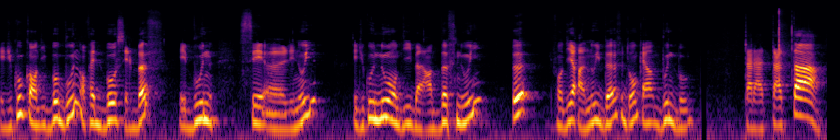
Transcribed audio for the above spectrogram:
Et du coup quand on dit boboon, en fait bo c'est le bœuf et boon c'est euh, Mm. les nouilles. Et du coup nous on dit bah, un bœuf nouille. Eux ils vont dire un nouille bœuf donc un boonbo. Ta ta ta ta.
